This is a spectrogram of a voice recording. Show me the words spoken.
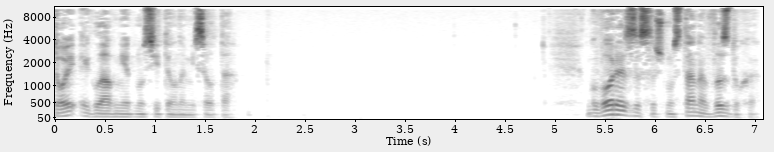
Той е главният носител на мисълта. Говоря за същността на въздуха,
